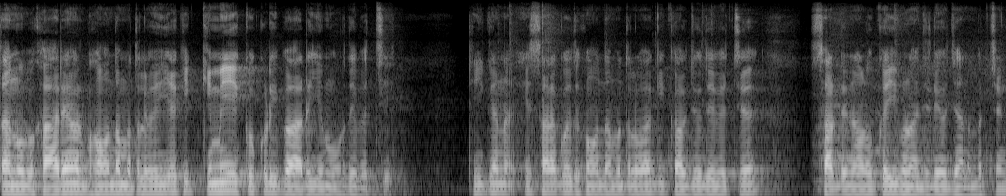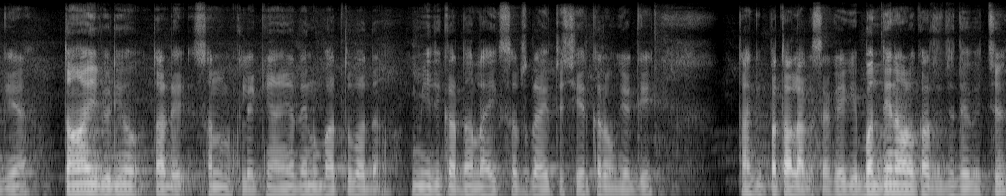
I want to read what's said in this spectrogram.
ਤੁਹਾਨੂੰ ਵਿਖਾ ਰਿਹਾ ਔਰ ਵਿਖਾਉਣ ਦਾ ਮਤਲਬ ਇਹ ਹੈ ਕਿ ਕਿਵੇਂ ਇੱਕ ਕੁਕੜੀ ਪਾ ਰਹੀ ਹੈ ਮੋਰ ਦੇ ਬੱਚੇ, ਠੀਕ ਹੈ ਨਾ? ਇਹ ਸਾਰਾ ਕੁਝ ਦਿਖਾਉਣ ਦਾ ਮਤਲਬ ਆ ਕਿ ਕਲਯੁਗ ਦੇ ਵਿੱਚ ਸਾਡੇ ਨਾਲੋਂ ਕਈ ਗੁਣਾ ਜਿਹੜੇ ਉਹ ਜਾਨਵਰ ਚੰਗੇ ਆ। ਤਾਂ ਇਹ ਵੀਡੀਓ ਤੁਹਾਡੇ ਸਨਮੁਖ ਲੈ ਕੇ ਆਏ ਆ ਤੇ ਇਹਨੂੰ ਵੱਧ ਤੋਂ ਵੱਧ ਉਮੀਦ ਕਰਦਾ ਲਾਈਕ ਸਬਸਕ੍ਰਾਈਬ ਅਤੇ ਸ਼ੇਅਰ ਕਰੋਗੇ ਅੱਗੇ, ਤਾਂ ਕਿ ਪਤਾ ਲੱਗ ਸਕੇ ਕਿ ਬੰਦੇ ਨਾਲੋਂ ਕਲਯੁਗ ਦੇ ਵਿੱਚ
